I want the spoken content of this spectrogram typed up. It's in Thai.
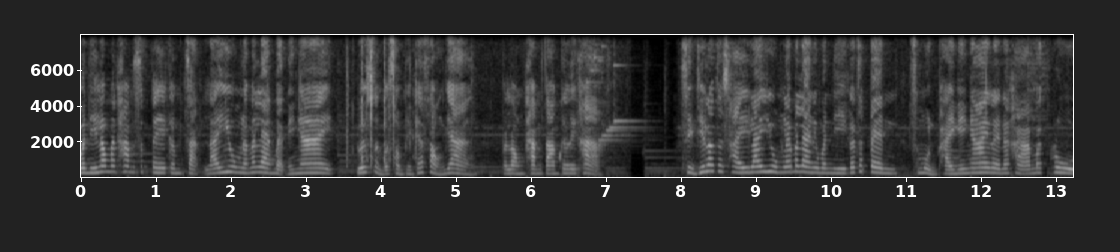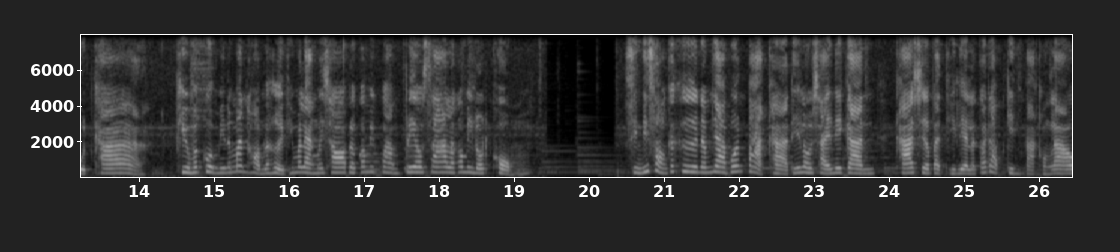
วันนี้เรามาทำสเปรย์กำจัดไล่ยุงและแมลงแบบง่ายๆ ด้วยส่วนผสมเพียงแค่ 2 อย่าง มาลองทำตามกันเลยค่ะ สิ่งที่เราจะใช้ไล่ยุงและแมลงในวันนี้ก็จะเป็นสมุนไพรง่าย ๆ เลยนะคะ มะกรูดค่ะ ผิวมะกรูดมีน้ำมันหอมระเหยที่แมลงไม่ชอบ แล้วก็มีความเปรี้ยวซ่าแล้วก็มีรสขม สิ่งที่สองก็คือน้ำยาบ้วนปากค่ะ ที่เราใช้ในการฆ่าเชื้อแบคทีเรีย แล้วก็ดับกลิ่นปากของเรา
